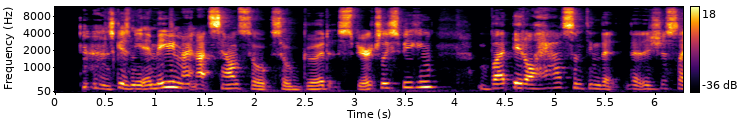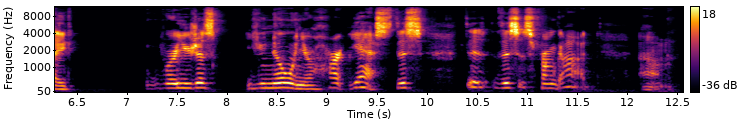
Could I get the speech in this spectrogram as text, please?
excuse me, it maybe might not sound so so good spiritually speaking, but it'll have something that that is just like where you just you know in your heart, yes, this this, this is from God. Um,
